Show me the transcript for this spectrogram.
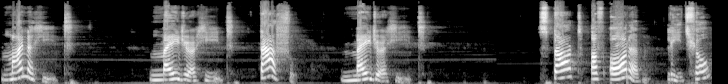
minor heat。Major heat，大暑，major heat。Start of autumn，立秋，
